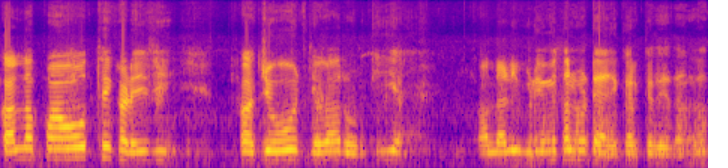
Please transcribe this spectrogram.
ਕੱਲ ਆਪਾਂ ਉੱਥੇ ਖੜੇ ਸੀ। ਅੱਜ ਉਹ ਜਗ੍ਹਾ ਰੁੜ ਗਈ ਹੈ। ਕੱਲ ਵਾਲੀ ਵੀਡੀਓ ਮੈਂ ਤੁਹਾਨੂੰ ਅਟੈਚ ਕਰਕੇ ਦੇ ਦਾਂਗਾ।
